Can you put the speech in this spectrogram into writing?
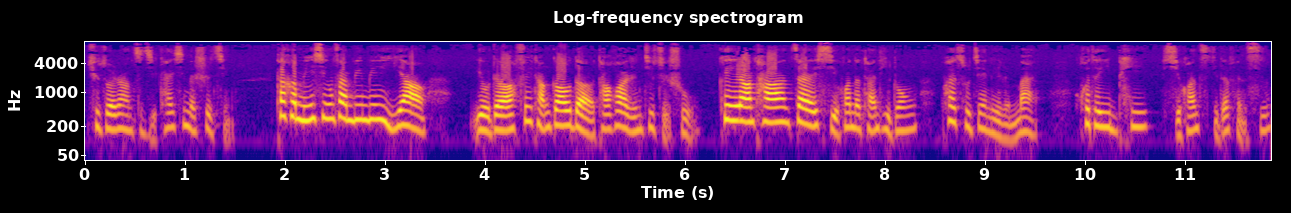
去做让自己开心的事情。他和明星范冰冰一样，有着非常高的桃花人际指数，可以让他在喜欢的团体中快速建立人脉，获得一批喜欢自己的粉丝。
